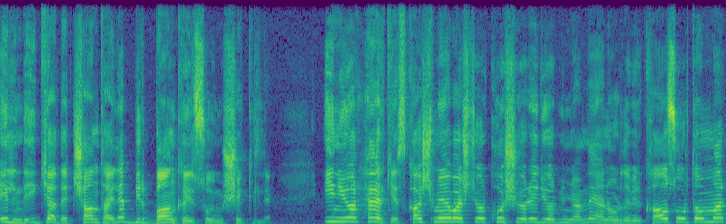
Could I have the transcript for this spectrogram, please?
elinde iki adet çantayla bir bankayı soymuş şekilde. İniyor herkes kaçmaya başlıyor koşuyor ediyor bilmem ne yani orada bir kaos ortamı var.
